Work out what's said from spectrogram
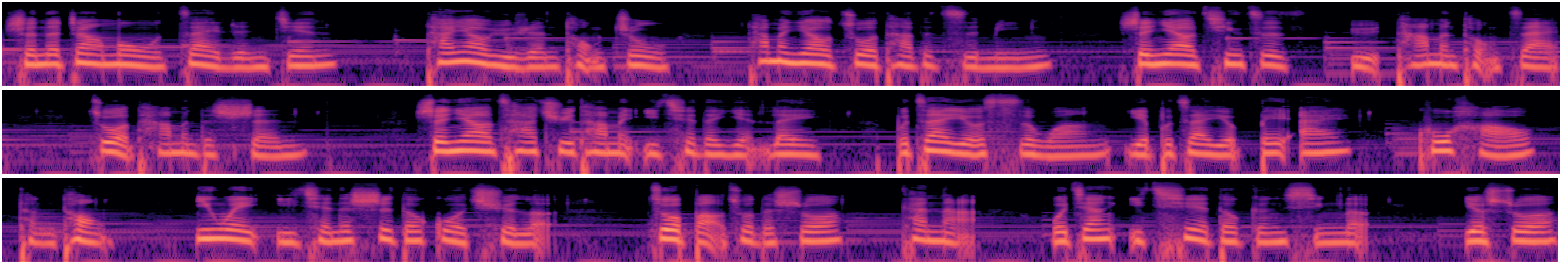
神的帐幕在人间，他要与人同住，他们要做他的子民，神要亲自。”与他们同在，做他们的神。神要擦去他们一切的眼泪，不再有死亡，也不再有悲哀、哭嚎、疼痛，因为以前的事都过去了。做宝座的说：“看哪，我将一切都更新了。”又说：“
